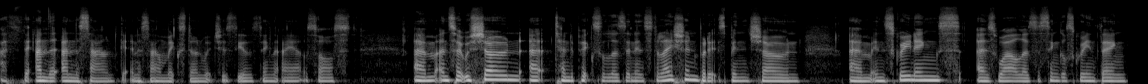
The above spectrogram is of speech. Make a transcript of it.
th- and the and the sound, getting a sound mix done, which is the other thing that I outsourced. Um, and so it was shown at Tenderpixel as an installation, but it's been shown um, in screenings as well as a single screen thing,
